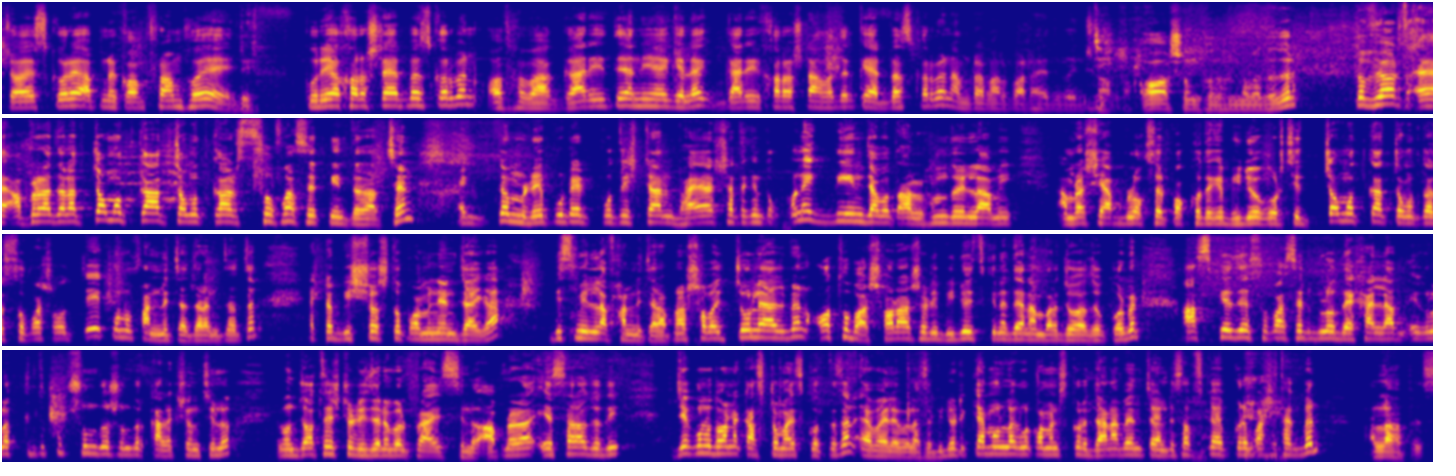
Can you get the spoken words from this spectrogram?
চয়েস করে আপনি কনফার্ম হয়ে জি। কুরিয়ার খরচটা অ্যাডভান্স করবেন অথবা গাড়িতে নিয়ে গেলে গাড়ির খরচটা আমাদেরকে অ্যাডভান্স করবেন আমরা মাল পাঠিয়ে দেবো ইনশাআল্লাহ। অসংখ্য ধন্যবাদ হুজুর। তো ভিউয়ার্স আপনারা যারা চমৎকার চমৎকার সোফা সেট কিনতে যাচ্ছেন একদম রেপুটেড প্রতিষ্ঠান ভাইয়ার সাথে কিন্তু অনেক দিন যাবত আলহামদুলিল্লাহ আমি আমরা শেয়াব ব্লগসের পক্ষ থেকে ভিডিও করছি। চমৎকার চমৎকার সোফা সহ যে কোনো ফার্নিচার যারা নিতে যাচ্ছেন একটা বিশ্বস্ত প্রমিনেন্ট জায়গা বিসমিল্লা ফার্নিচার আপনারা সবাই চলে আসবেন অথবা সরাসরি ভিডিও স্ক্রিনে দেওয়া নাম্বারে যোগাযোগ করবেন। আজকে যে সোফা সেটগুলো দেখাইলাম, এগুলো কিন্তু খুব সুন্দর সুন্দর কালেকশন ছিল এবং যথেষ্ট রিজনেবল প্রাইস ছিল। আপনারা এছাড়াও যদি যে কোনো ধরনের কাস্টমাইজ করতে চান অ্যাভেলেবেল আছে। ভিডিওটি কেমন লাগল কমেন্টস করে জানাবেন। চ্যানেলটি সাবস্ক্রাইব করে পাশে থাকবেন। আল্লাহ হাফেজ।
